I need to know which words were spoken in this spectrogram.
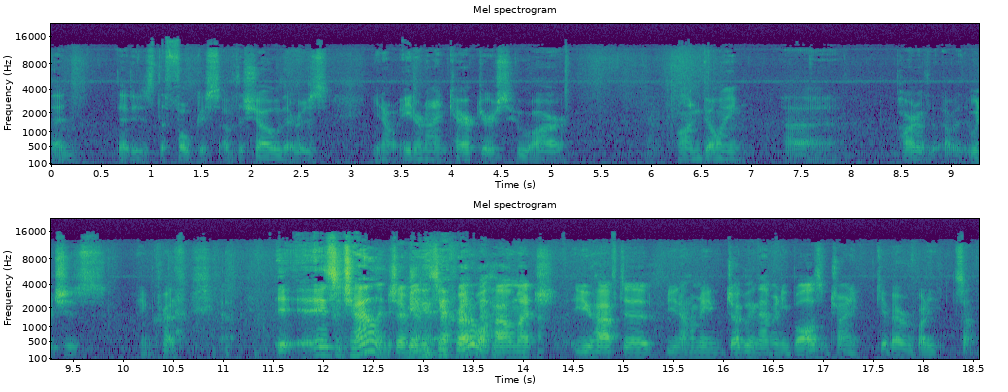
that that is the focus of the show. There is, you know, eight or nine characters who are ongoing uh, part of, of which is incredible. It, it's a challenge. I mean, it's incredible how much you have to, you know, how many juggling that many balls and trying to give everybody something.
